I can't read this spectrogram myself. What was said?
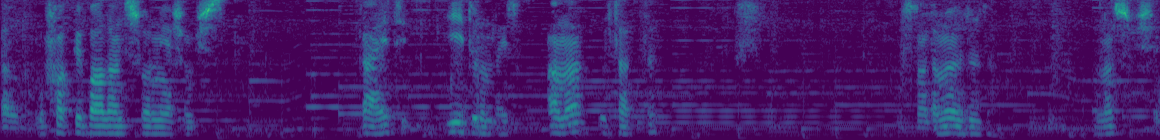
Tamam, Ufak bir bağlantı sorunu yaşamışız. Gayet iyi durumdayız. Ama ulti attı. Bizim adamı öldürdü. Bu nasıl bir şey?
